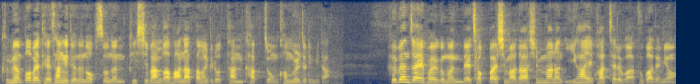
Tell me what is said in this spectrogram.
금연법의 대상이 되는 업소는 PC방과 만화방을 비롯한 각종 건물들입니다. 흡연자의 벌금은 매 적발시마다 10만원 이하의 과태료가 부과되며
